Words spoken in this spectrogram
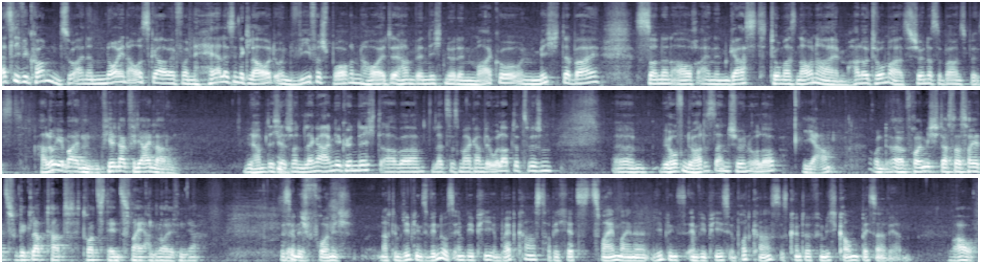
Herzlich willkommen zu einer neuen Ausgabe von Hairless in the Cloud und wie versprochen, heute haben wir nicht nur den Marco und mich dabei, sondern auch einen Gast, Thomas Naunheim. Hallo Thomas, schön, dass du bei uns bist. Hallo ihr beiden, vielen Dank für die Einladung. Wir haben dich ja, ja schon länger angekündigt, aber letztes Mal kam der Urlaub dazwischen. Ähm, wir hoffen, du hattest einen schönen Urlaub. Ja, und äh, freue mich, dass das jetzt geklappt hat, trotz den zwei Anläufen, ja. Ich freue mich nach dem Lieblings-Windows-MVP im Webcast habe ich jetzt zwei meiner Lieblings-MVPs im Podcast. Das könnte für mich kaum besser werden. Wow.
